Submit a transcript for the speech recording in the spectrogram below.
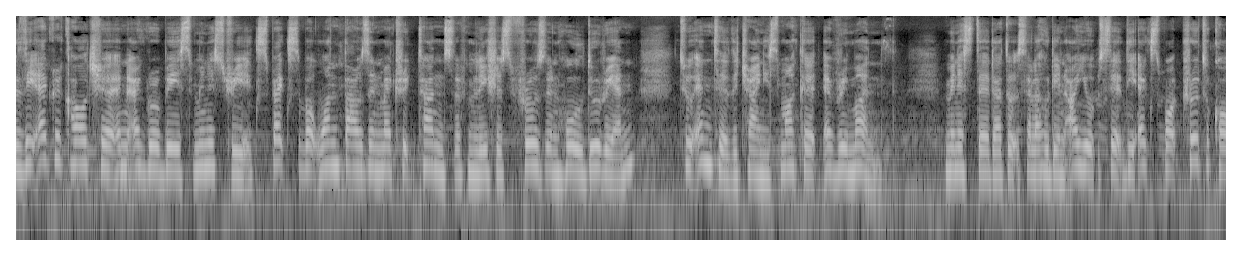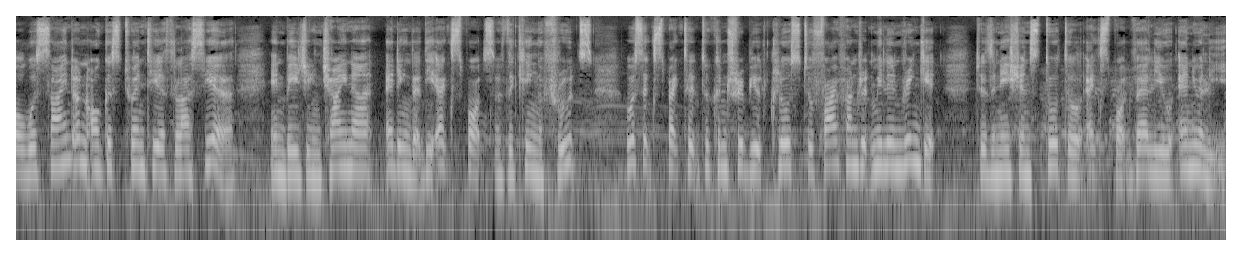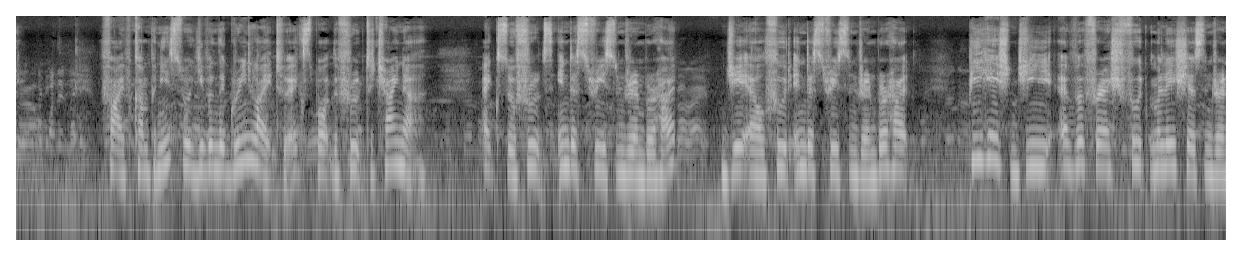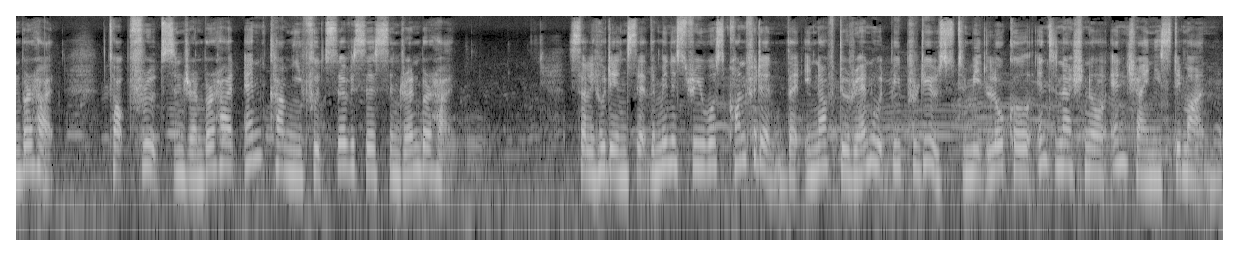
The Agriculture and Agro-Based Ministry expects about 1,000 metric tons of Malaysia's frozen whole durian to enter the Chinese market every month. Minister Datuk Salahuddin Ayub said the export protocol was signed on August 20th last year in Beijing, China, adding that the exports of the king of fruits was expected to contribute close to 500 million ringgit to the nation's total export value annually. Five companies were given the green light to export the fruit to China. Exo Fruits Industries Sendirian Berhad, JL Food Industries Sendirian Berhad, PHG Everfresh Food Malaysia Sendirian Berhad, Top Fruits Sendirian Berhad, and Kami Food Services Sendirian Berhad. Salahuddin said the ministry was confident that enough durian would be produced to meet local, international and Chinese demand.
